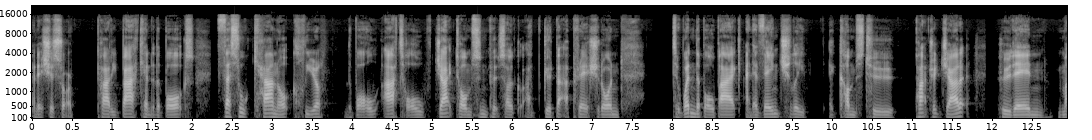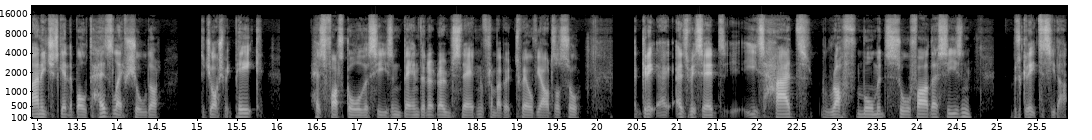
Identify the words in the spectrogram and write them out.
and it's just sort of parried back into the box. Thistle cannot clear the ball at all. Jack Thompson puts a, a good bit of pressure on to win the ball back, and eventually it comes to Patrick Jarrett, who then managed to get the ball to his left shoulder to Josh McPake, his first goal of the season, bending it round Sneddon from about 12 yards or so. Great, as we said, he's had rough moments so far this season. It was great to see that.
